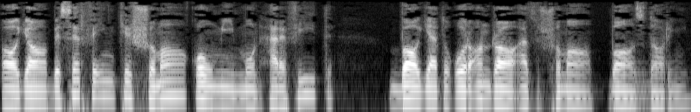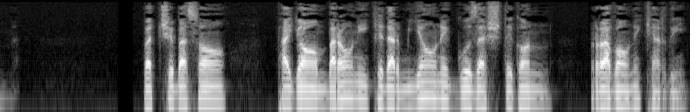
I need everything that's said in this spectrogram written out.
آیا به صرف اینکه شما قومی منحرفید باید قرآن را از شما باز داریم و چه بسا پیامبرانی که در میان گذشتگان روانه کردیم.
